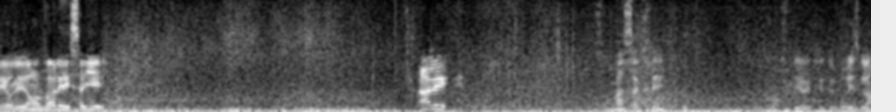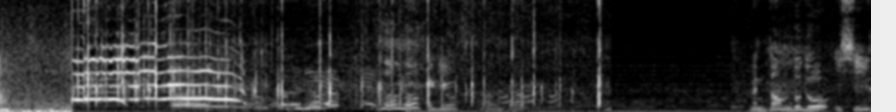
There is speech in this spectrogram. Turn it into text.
Et on est dans le Valais, ça y est Allez C'est massacré. Conflit avec les deux brises là. Thank you. Maintenant, dodo ici.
